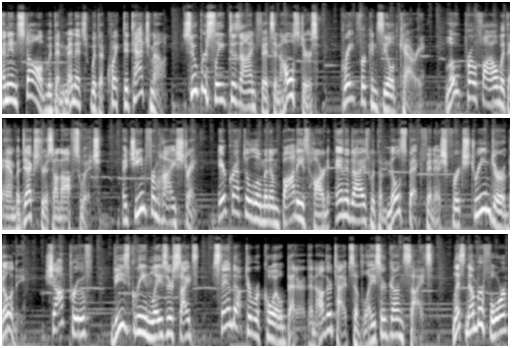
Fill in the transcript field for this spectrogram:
and installed within minutes with a quick detach mount. Super sleek design fits in holsters, great for concealed carry. Low profile with ambidextrous on-off switch. Machined from high strength, aircraft aluminum bodies hard anodized with a mil-spec finish for extreme durability. Shockproof, these green laser sights stand up to recoil better than other types of laser gun sights. List number 4.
